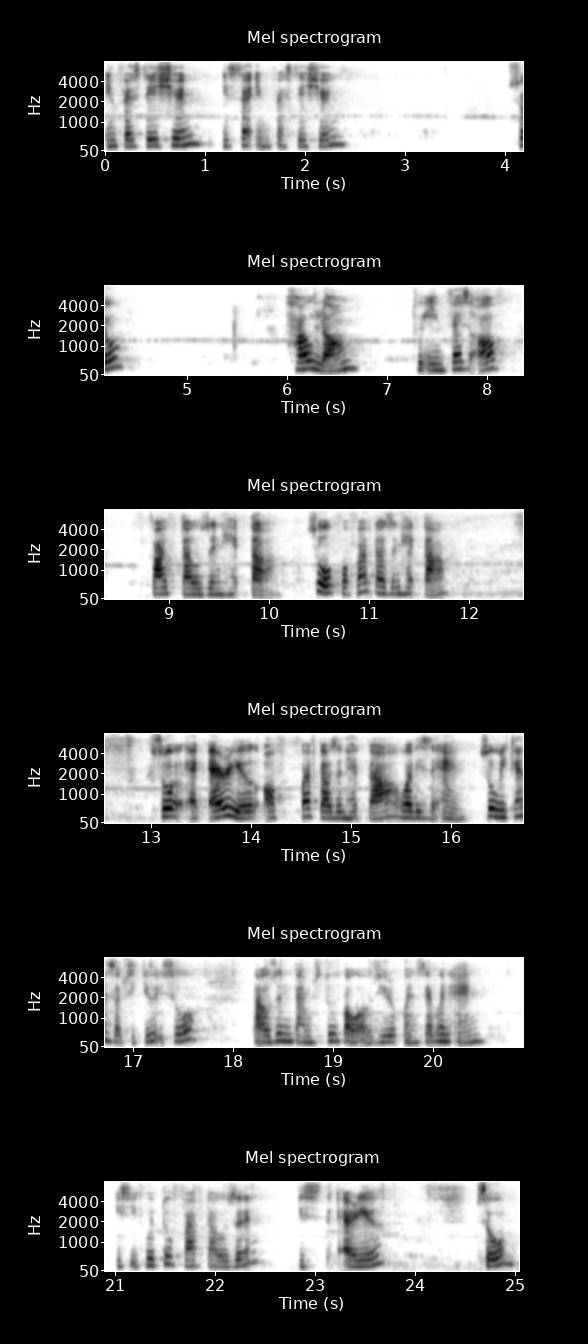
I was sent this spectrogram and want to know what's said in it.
infestation is that infestation. So how long to infest of 5000 hectare. So for 5000 hectare, so at area of 5000 hectare, what is the n? So we can substitute. So 1000 times 2 power of 0.7 n is equal to 5000 is the area. So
